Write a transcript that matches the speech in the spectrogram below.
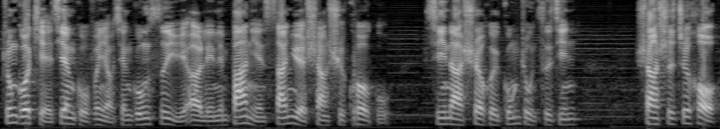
中国铁建股份有限公司于二零零八年三月上市扩股，吸纳社会公众资金。上市之后。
